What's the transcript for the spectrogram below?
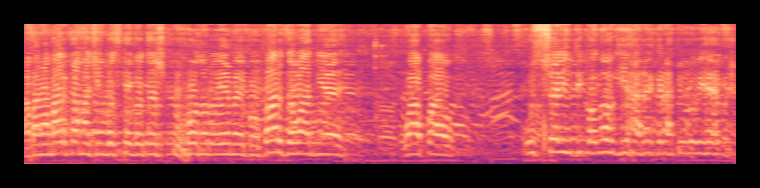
a pana Marka Macięgowskiego też uhonorujemy, bo bardzo ładnie łapał. Ustrzelił tylko nogi, ale gratulujemy.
